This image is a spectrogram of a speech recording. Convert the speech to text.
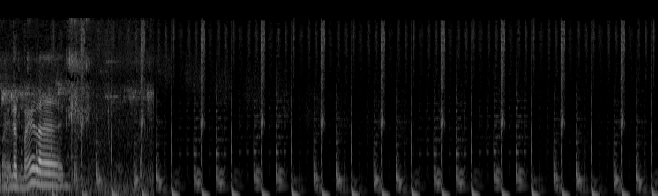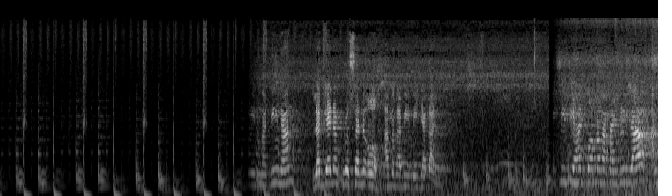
Barlag, barlag. Nung at ninang, lagyan ng krus sa noo ang mga bibinyagan. Isindihan ko ang mga kandila, ang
